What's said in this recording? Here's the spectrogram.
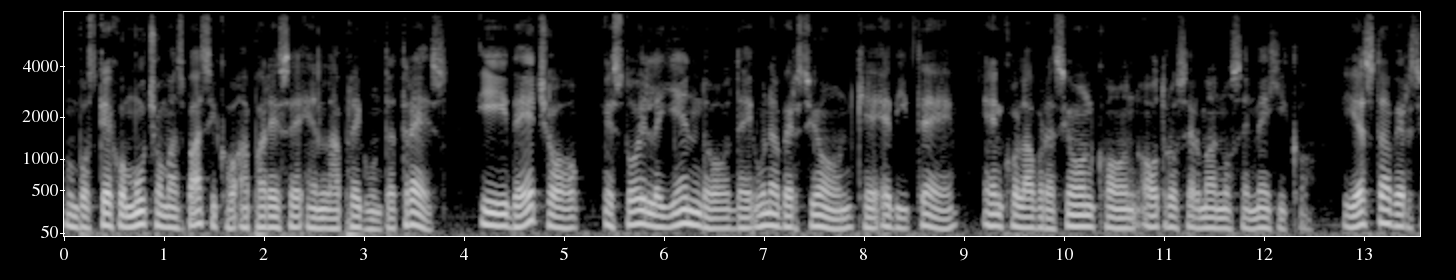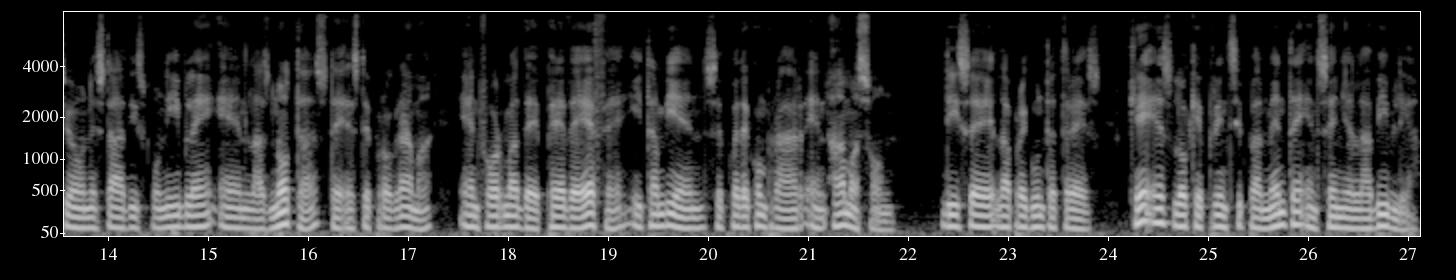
Un bosquejo mucho más básico aparece en la pregunta 3. Y de hecho estoy leyendo de una versión que edité en colaboración con otros hermanos en México. Y esta versión está disponible en las notas de este programa en forma de PDF y también se puede comprar en Amazon. Dice la pregunta 3, ¿qué es lo que principalmente enseña la Biblia?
